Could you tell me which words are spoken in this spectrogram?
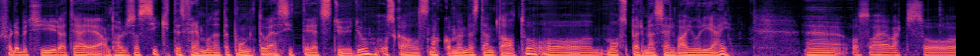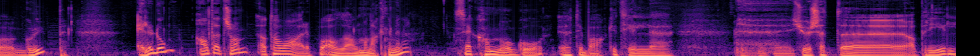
For det betyr at jeg antakeligvis har siktet frem mot dette punktet hvor jeg sitter i et studio og skal snakke om en bestemt dato, og må spørre meg selv hva gjorde jeg? Eh, og så har jeg vært så glup, eller dum, alt ettersom, å ta vare på alle almanakkene mine. Så jeg kan nå gå eh, tilbake til eh, eh, 26. april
